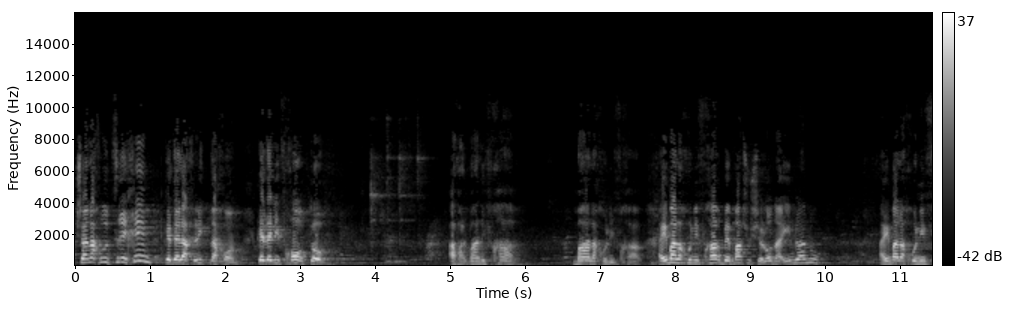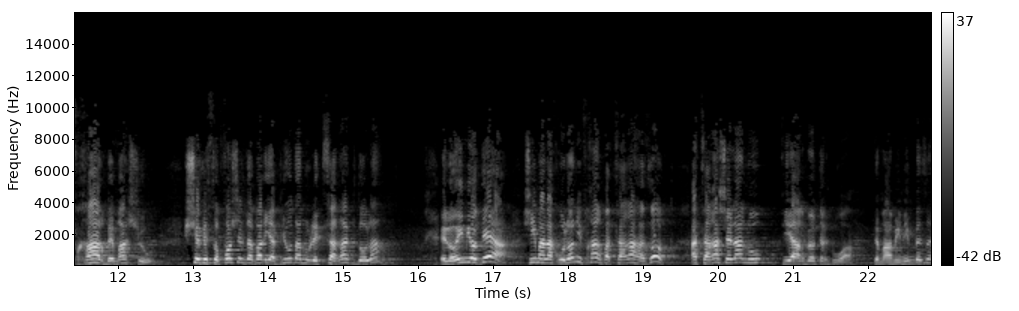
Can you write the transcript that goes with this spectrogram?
שאנחנו צריכים כדי להחליט נכון, כדי לבחור טוב. אבל מה נבחר? מה אנחנו נבחר? האם אנחנו נבחר במשהו שלא נעים לנו? האם אנחנו נבחר במשהו שבסופו של דבר יביא אותנו לצרה גדולה? אלוהים יודע שאם אנחנו לא נבחר בצרה הזאת, הצרה שלנו תהיה הרבה יותר גרועה. אתם מאמינים בזה?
